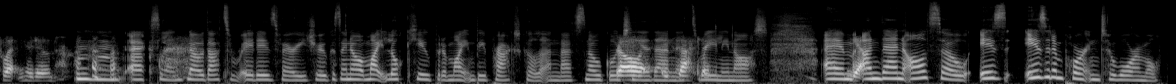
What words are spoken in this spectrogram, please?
sweating you're doing. mm-hmm. Excellent. No, that's it is very true because I know it might look cute, but it mightn't be practical, and that's no good no, to you. Then exactly. it's really not. Um, yeah. and then also, is is it important to warm up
